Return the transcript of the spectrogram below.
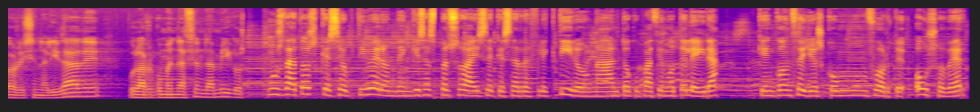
originalidade, pola recomendación de amigos. Uns datos que se obtiveron de enquisas persoais e que se reflectiron na alta ocupación hoteleira, que en concellos como Monforte ou Sober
